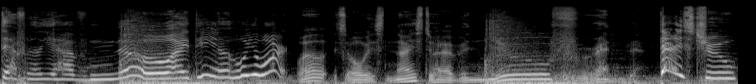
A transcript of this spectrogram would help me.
definitely have no idea who you are. Well, it's always nice to have a new friend. That is true,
